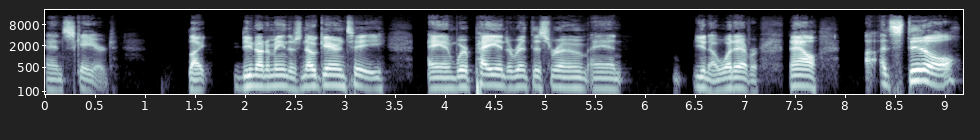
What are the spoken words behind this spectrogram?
and scared. Like, do you know what I mean? There's no guarantee, and we're paying to rent this room, and you know whatever. Now, uh, still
